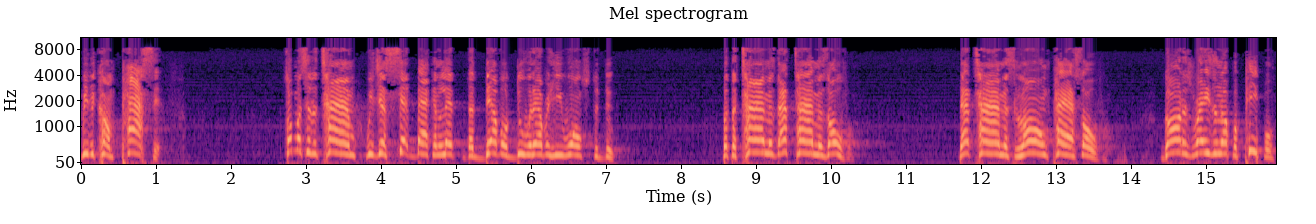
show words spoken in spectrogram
we become passive. So much of the time we just sit back and let the devil do whatever he wants to do. But the time is, that time is over. That time is long past over. God is raising up a people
